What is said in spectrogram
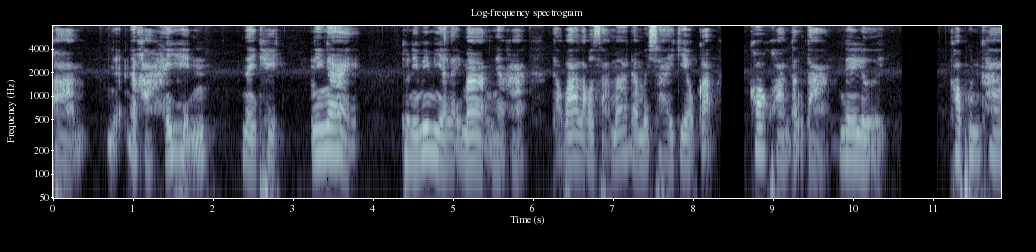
ความเนี่ยนะคะให้เห็นในเทคง่ายๆ ตัวนี้ไม่มีอะไรมากนะคะ แต่ว่าเราสามารถนำไปใช้เกี่ยวกับข้อความต่างๆได้เลย ขอบคุณค่ะ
